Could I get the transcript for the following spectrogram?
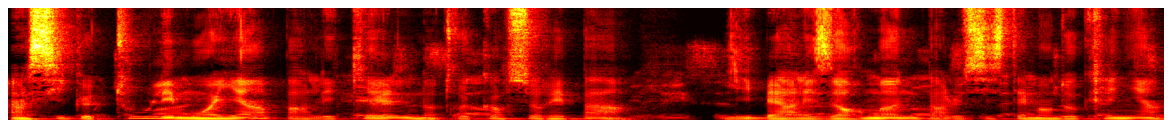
ainsi que tous les moyens par lesquels notre corps se répare, libère les hormones par le système endocrinien,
